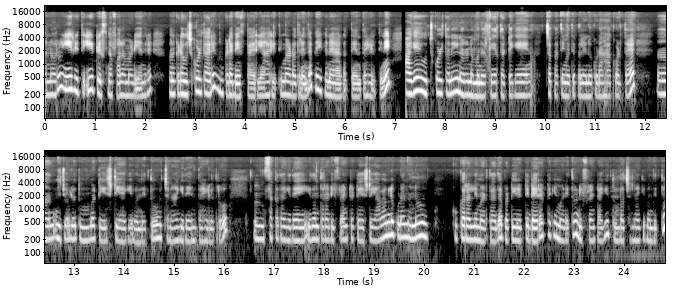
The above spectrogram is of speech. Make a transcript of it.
ಅನ್ನೋರು ಈ ರೀತಿ ಈ ಟ್ರಿಕ್ಸ್ನ ಫಾಲೋ ಮಾಡಿ ಅಂದರೆ ಒಂದು ಕಡೆ ಉಚ್ಕೊಳ್ತಾ ಇರಿ, ಒಂದು ಕಡೆ ಬೇಯಿಸ್ತಾ ಇರಿ, ಆ ರೀತಿ ಮಾಡೋದ್ರಿಂದ ಬೇಗನೆ ಆಗುತ್ತೆ ಅಂತ ಹೇಳ್ತೀನಿ. ಹಾಗೆ ಉಚ್ಕೊಳ್ತಾನೆ ನಾನು ನಮ್ಮ ಮನೆಯವ್ರಿಗೆ ತಟ್ಟೆಗೆ ಚಪಾತಿ ಮತ್ತು ಪಲ್ಯನೂ ಕೂಡ ಹಾಕ್ಕೊಡ್ತೆ ನಿಜವಾಗ್ಲೂ ತುಂಬ ಟೇಸ್ಟಿಯಾಗಿ ಬಂದಿತ್ತು, ಚೆನ್ನಾಗಿದೆ ಅಂತ ಹೇಳಿದ್ರು. ಸಖತ್ತಾಗಿದೆ. ಇದೊಂಥರ ಡಿಫ್ರೆಂಟ್ ಟೇಸ್ಟ್ ಯಾವಾಗಲೂ ಕೂಡ ನಾನು ಕುಕ್ಕರಲ್ಲಿ ಮಾಡ್ತಾಯಿದ್ದೆ ಬಟ್ ಈ ರೀತಿ ಡೈರೆಕ್ಟಾಗಿ ಮಾಡಿತ್ತು ಡಿಫ್ರೆಂಟಾಗಿ ತುಂಬ ಚೆನ್ನಾಗಿ ಬಂದಿತ್ತು.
